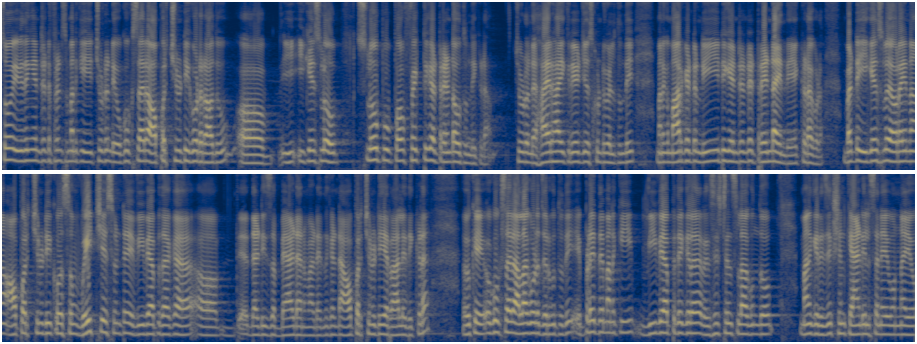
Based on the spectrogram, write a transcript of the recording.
సో ఈ విధంగా ఏంటంటే ఫ్రెండ్స్ మనకి చూడండి ఒక్కొక్కసారి ఆపర్చునిటీ కూడా రాదు. ఈ ఈ కేసులో స్లోప్ పర్ఫెక్ట్గా ట్రెండ్ అవుతుంది ఇక్కడ. చూడండి హైర్ హై క్రియేట్ చేసుకుంటూ వెళ్తుంది. మనకి మార్కెట్ నీట్గా ఏంటంటే ట్రెండ్ అయింది ఎక్కడ కూడా. బట్ ఈ కేసులో ఎవరైనా ఆపర్చునిటీ కోసం వెయిట్ చేస్తుంటే వీవ్యాప్ దాకా దట్ ఈస్ అ బ్యాడ్ అనమాట ఎందుకంటే ఆపర్చునిటీ రాలేదు ఇక్కడ. ఓకే ఒక్కొక్కసారి అలా కూడా జరుగుతుంది. ఎప్పుడైతే మనకి వీవ్యాప్ దగ్గర రెసిస్టెన్స్ లాగుందో మనకి రిజెక్షన్ క్యాండిల్స్ అనేవి ఉన్నాయో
